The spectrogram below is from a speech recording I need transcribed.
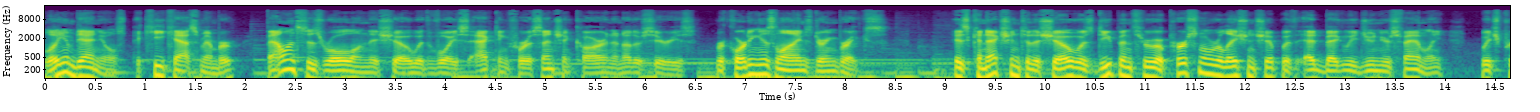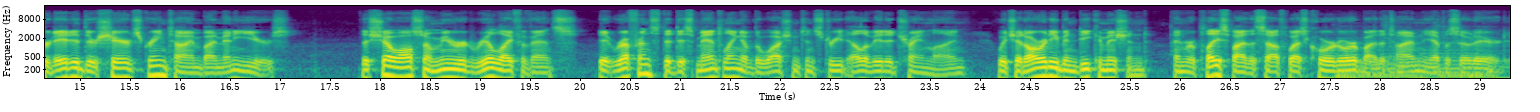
William Daniels, a key cast member, balanced his role on this show with voice acting for Ascension Car in another series, recording his lines during breaks. His connection to the show was deepened through a personal relationship with Ed Begley Jr.'s family, which predated their shared screen time by many years. The show also mirrored real life events. It referenced the dismantling of the Washington Street elevated train line, which had already been decommissioned and replaced by the Southwest Corridor by the time the episode aired.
